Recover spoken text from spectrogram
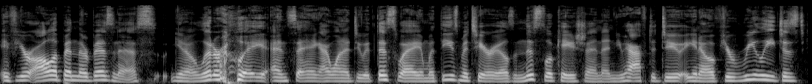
If you're all up in their business, you know, literally and saying, I want to do it this way and with these materials and this location, and you have to do, you know, if you're really just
